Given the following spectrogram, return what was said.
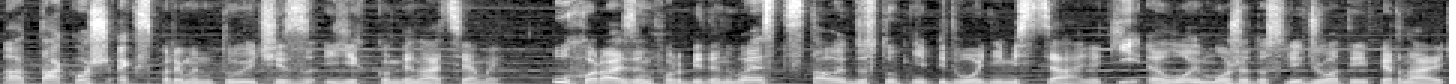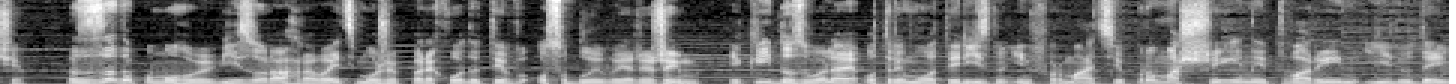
а також експериментуючи з їх комбінаціями. У Horizon Forbidden West стали доступні підводні місця, які Елой може досліджувати пірнаючи. За допомогою візора гравець може переходити в особливий режим, який дозволяє отримувати різну інформацію про машини, тварин і людей,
